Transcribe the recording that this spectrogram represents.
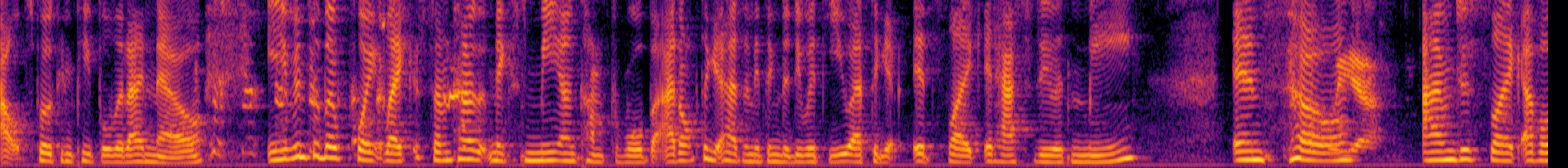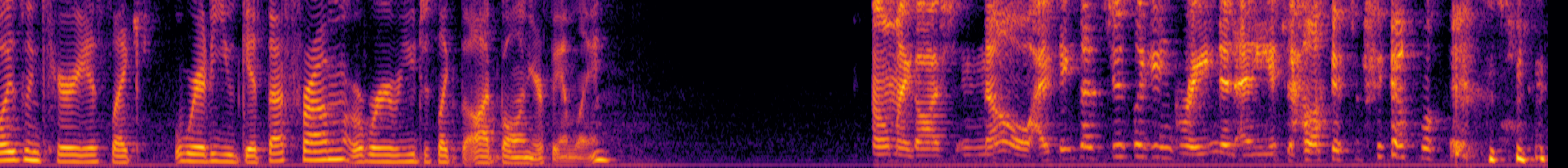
outspoken people that I know, even to the point like sometimes it makes me uncomfortable, but I don't think it has anything to do with you. I think it, it's like it has to do with me. And so oh, yeah. I'm just like I've always been curious like where do you get that from or were you just like the oddball in your family? Oh my gosh, no. I think that's just like ingrained in any Italian family.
